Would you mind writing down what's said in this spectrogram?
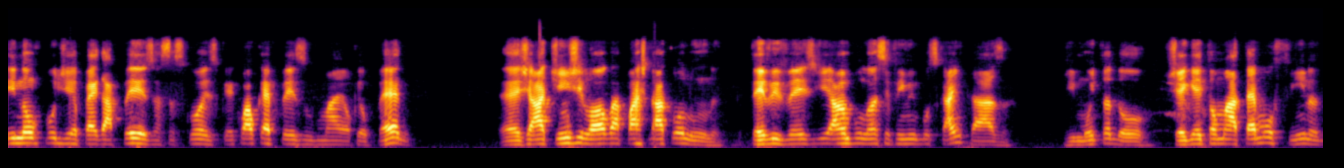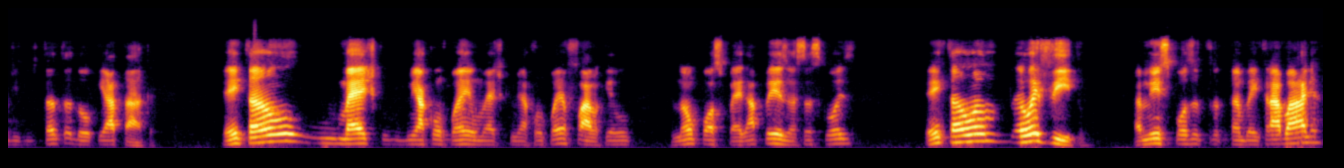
e não podia pegar peso, essas coisas, porque qualquer peso maior que eu pego é, já atinge logo a parte da coluna. Teve vez de a ambulância vir me buscar em casa, de muita dor. Cheguei a tomar até morfina, de, de tanta dor que ataca. Então, o médico me acompanha, o médico que me acompanha fala que eu não posso pegar peso, essas coisas. Então, eu, eu evito. A minha esposa também trabalha,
